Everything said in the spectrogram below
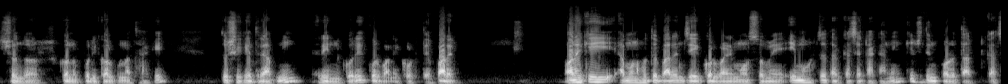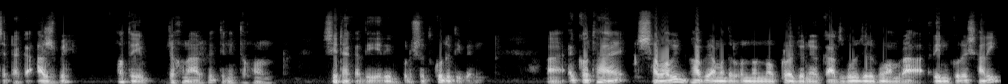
সুন্দর কোনো পরিকল্পনা থাকে, তো সেক্ষেত্রে আপনি ঋণ করে কোরবানি করতে পারেন। অনেকেই এমন হতে পারেন যে কোরবানির মৌসুমে এই মুহূর্তে তার কাছে টাকা নেই, কিছুদিন পরে তার কাছে টাকা আসবে। অতএব যখন আসবে তিনি তখন সে টাকা দিয়ে ঋণ পরিশোধ করে দিবেন। এক কথায় স্বাভাবিকভাবে আমাদের অন্যান্য প্রয়োজনীয় কাজগুলো যেরকম আমরা ঋণ করে সারি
